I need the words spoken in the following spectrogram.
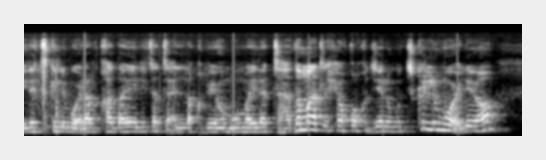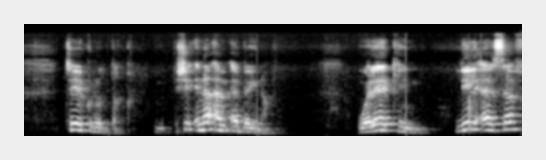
إلا تكلموا على القضايا اللي تتعلق بهم هما إلا تهضمات الحقوق ديالهم وتكلموا عليها تياكلوا الدق. شئنا أم أبينا. ولكن للأسف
